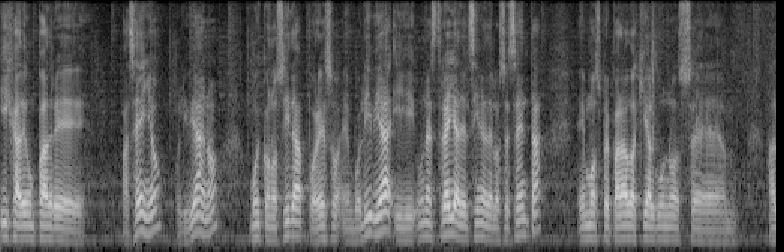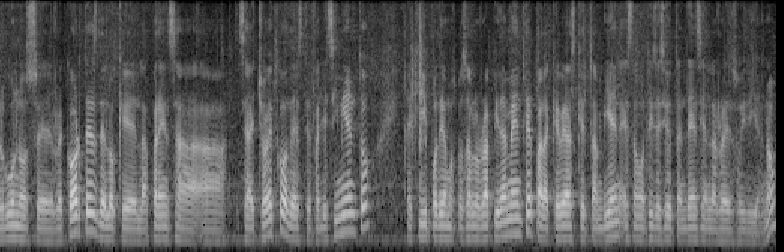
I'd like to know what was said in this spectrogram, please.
hija de un padre paseño, boliviano, muy conocida por eso en Bolivia y una estrella del cine de los 60. Hemos preparado aquí algunos, eh, algunos eh, recortes de lo que la prensa se ha hecho eco de este fallecimiento. Aquí podríamos pasarlo rápidamente para que veas que también esta noticia ha sido tendencia en las redes hoy día, ¿no?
